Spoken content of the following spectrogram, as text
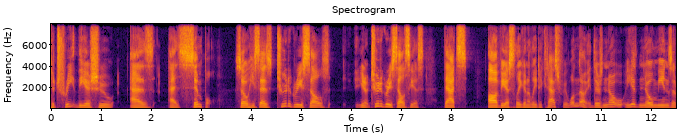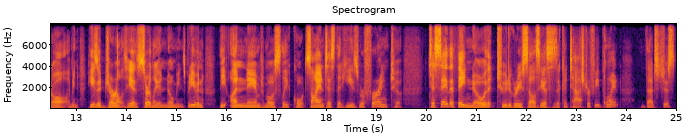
to treat the issue as as simple. So he says two degrees Celsius, you know, two degrees Celsius. That's obviously going to lead to catastrophe. Well, no, there's no, he has no means at all. I mean, he's a journalist. He has certainly no means, but even the unnamed, mostly, quote, scientists that he's referring to, to say that they know that two degrees Celsius is a catastrophe point, that's just,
